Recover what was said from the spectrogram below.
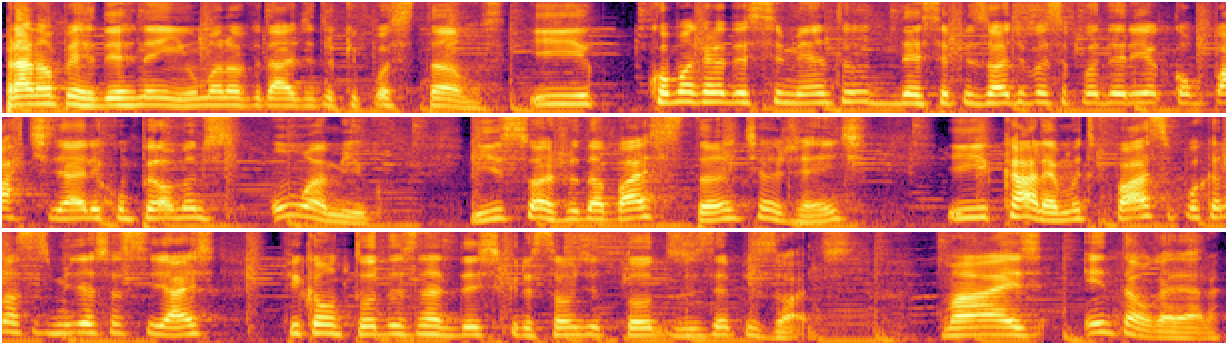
para não perder nenhuma novidade do que postamos. E como agradecimento desse episódio, você poderia compartilhar ele com pelo menos um amigo. Isso ajuda bastante a gente. E cara, é muito fácil porque nossas mídias sociais ficam todas na descrição de todos os episódios. Mas então, galera,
